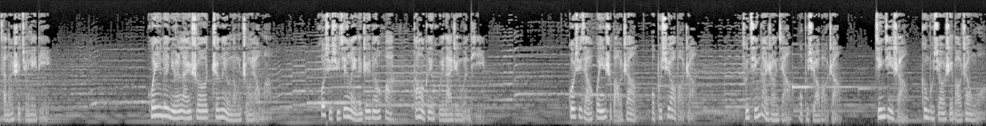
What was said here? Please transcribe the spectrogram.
才能势均力敌。婚姻对女人来说，真的有那么重要吗？或许徐静蕾的这段话，刚好可以回答这个问题。过去讲婚姻是保障，我不需要保障；从情感上讲，我不需要保障；经济上。更不需要谁保障我，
